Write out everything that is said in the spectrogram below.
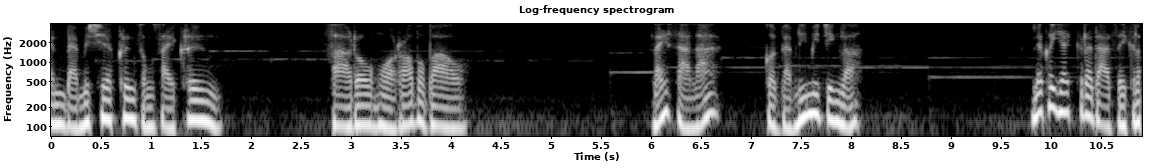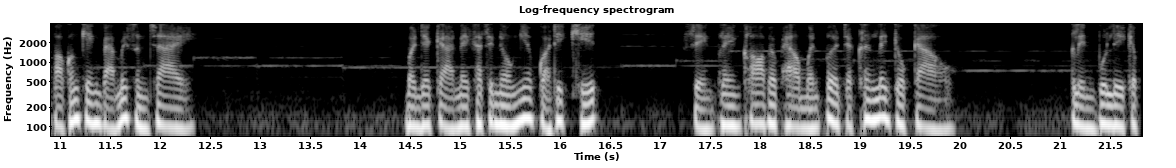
กันแบบไม่เชื่อครึ่งสงสัยครึ่ง ฟาโรห์หัวเราะเบาๆไร้สาระกดแบบนี้มีจริงเหรอ แล้วก็ยัดกระดาษใส่กระเป๋ากางเกงแบบไม่สนใจ บรรยากาศในคาสิโนเงียบกว่าที่คิด เสียงเพลงคลอแผ่วๆเหมือนเปิดจากเครื่องเล่นเก่าๆ กลิ่นบุหรี่กับ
